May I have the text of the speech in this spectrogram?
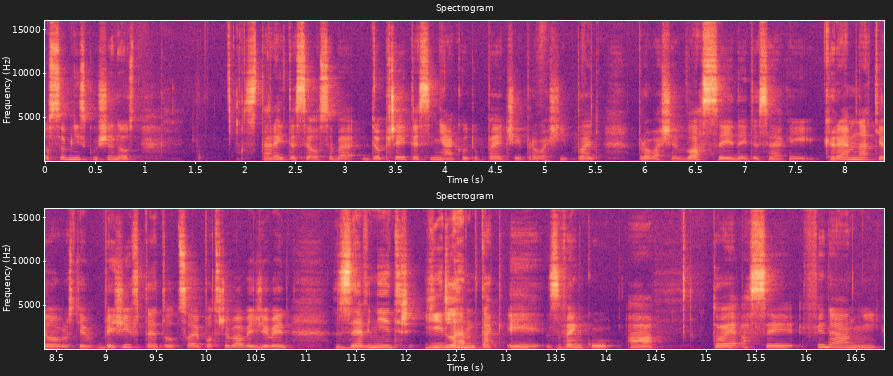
osobní zkušenost Starejte se o sebe, dopřejte si nějakou tu péči pro vaší pleť, pro vaše vlasy, dejte si nějaký krém na tělo, prostě vyživte to, co je potřeba vyživit zevnitř jídlem, tak i zvenku a to je asi finální,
